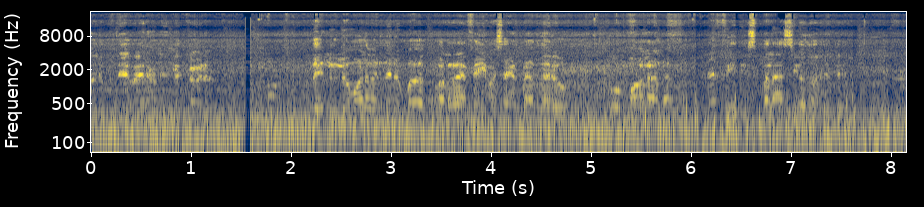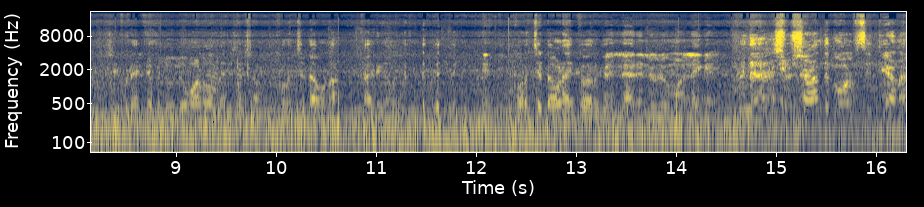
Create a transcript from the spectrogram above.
ഒരു പുതിയ പേരാണ് ഇത്. ലുലു മാൾ വരുന്നതിന് മുമ്പ് വളരെ ഫേമസ് ആയിട്ട് ഒരു മാളാണ്. ഫീനിക്സ് പലാസിയോ എന്ന് പറഞ്ഞിട്ട്. പക്ഷെ ഇവിടെയൊക്കെ ഇപ്പൊ ലുലു മാൾ വന്നതിന് ശേഷം കുറച്ച് ഡൗണാണ് കാര്യങ്ങൾ കുറച്ച് ഡൗൺ ആയി ഇപ്പോൾ അവർക്ക്. എല്ലാവരും ലുലു മാളിലേക്കായി ഇത് സുശാന്ത് ഗോൾഫ് സിറ്റി ആണ്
